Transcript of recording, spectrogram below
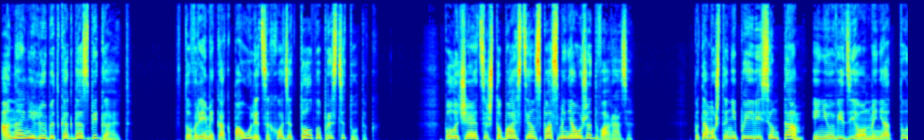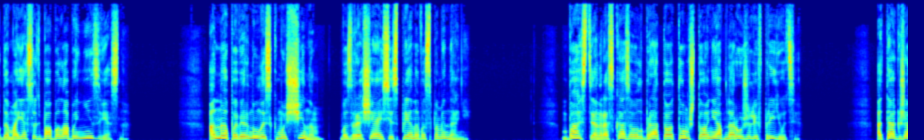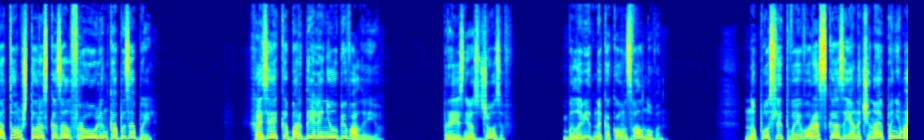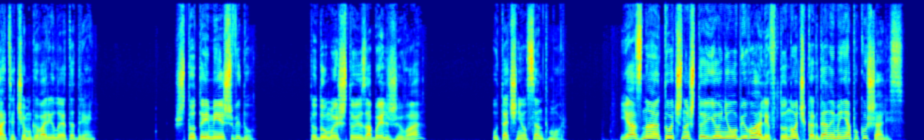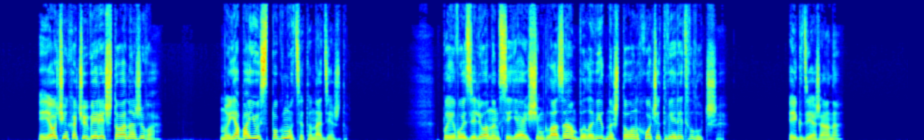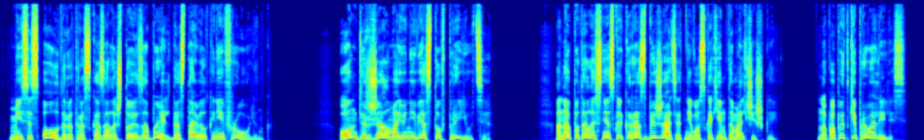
Она не любит, когда сбегают, в то время как по улице ходят толпы проституток. Получается, что Бастиан спас меня уже два раза. Потому что не появись он там и не уведи он меня оттуда, моя судьба была бы неизвестна. Она повернулась к мужчинам, возвращаясь из плена воспоминаний. Бастиан рассказывал брату о том, что они обнаружили в приюте, а также о том, что рассказал Фроулинг об Изабель. «Хозяйка борделя не убивала ее, произнес Джозеф, было видно, как он взволнован. Но после твоего рассказа я начинаю понимать, о чем говорила эта дрянь. Что ты имеешь в виду? Ты думаешь, что Изабель жива? Уточнил Сент-Мор. Я знаю точно, что ее не убивали в ту ночь, когда на меня покушались. И я очень хочу верить, что она жива. Но я боюсь спугнуть эту надежду. По его зеленым сияющим глазам было видно, что он хочет верить в лучшее. «И где же она?» Миссис Олдерот рассказала, что Изабель доставил к ней Фроулинг. Он держал мою невесту в приюте. Она пыталась несколько раз бежать от него с каким-то мальчишкой, но попытки провалились.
